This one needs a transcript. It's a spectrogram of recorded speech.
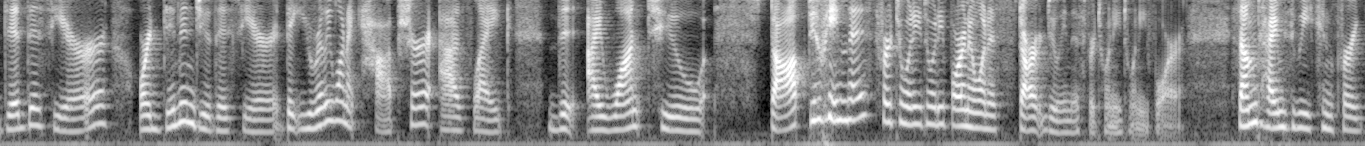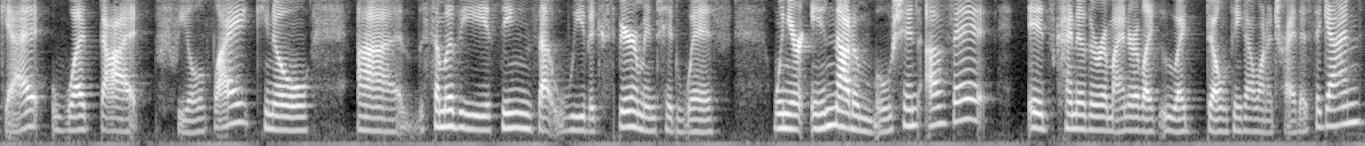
did this year or didn't do this year that you really want to capture as like the I want to stop doing this for 2024 and I want to start doing this for 2024. Sometimes we can forget what that feels like. You know, uh, some of the things that we've experimented with when you're in that emotion of it it's kind of the reminder like ooh i don't think i want to try this again.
